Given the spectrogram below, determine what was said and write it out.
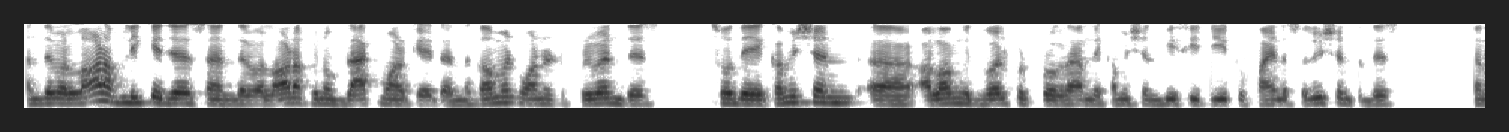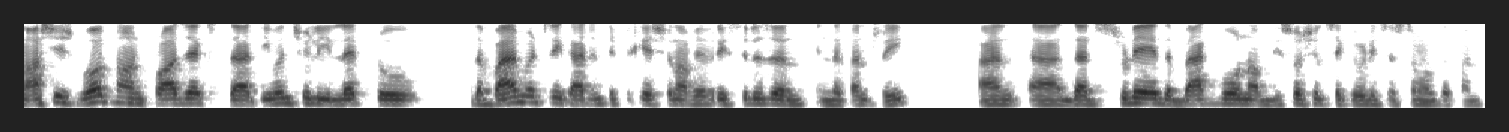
And there were a lot of leakages and there were a lot of you know black market and the government wanted to prevent this. So they commissioned, uh, along with World Food Program, they commissioned BCG to find a solution to this. And Ashish worked on projects that eventually led to the biometric identification of every citizen in the country and uh, that's today the backbone of the social security system of the country.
